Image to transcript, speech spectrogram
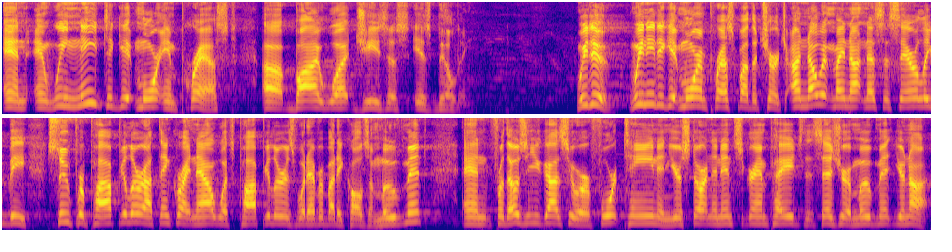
And, and we need to get more impressed uh, by what Jesus is building. We do. We need to get more impressed by the church. I know it may not necessarily be super popular. I think right now what's popular is what everybody calls a movement. And for those of you guys who are 14 and you're starting an Instagram page that says you're a movement, you're not.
